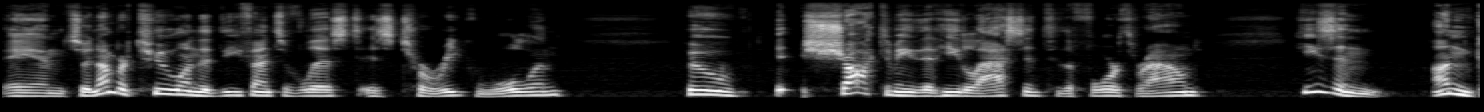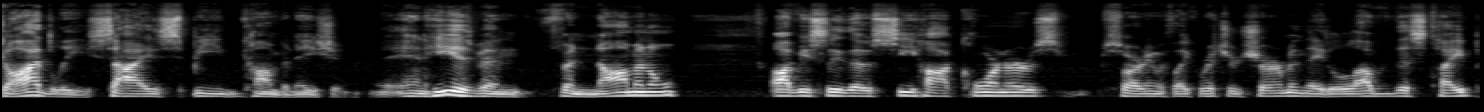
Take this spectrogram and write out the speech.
And so number two on the defensive list is Tariq Woolen who shocked me that he lasted to the fourth round. He's an ungodly size speed combination, and he has been phenomenal. Obviously, those Seahawk corners, starting with like Richard Sherman, they love this type,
